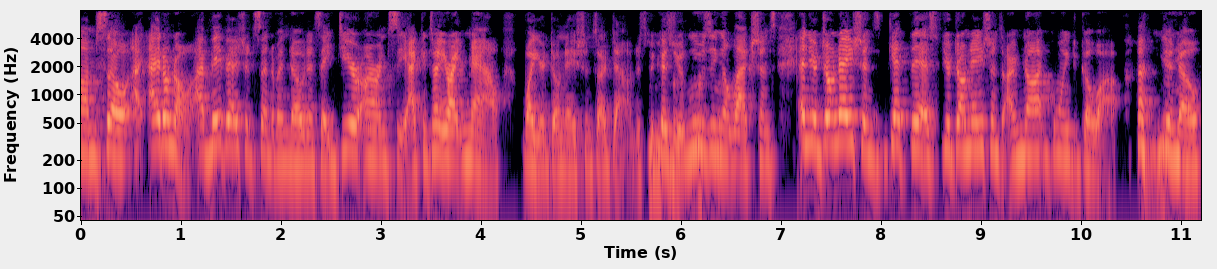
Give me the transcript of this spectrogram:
Um, so I, I don't know. I, maybe I should send them a note and say, "Dear RNC, I can tell you right now why your donations are down. It's because you're losing elections, and your donations. Get this: your donations are not going to go up, you know,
